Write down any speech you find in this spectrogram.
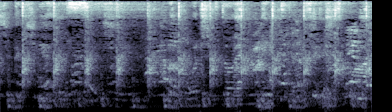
she think she is? I don't know what she's doing. Stand up.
